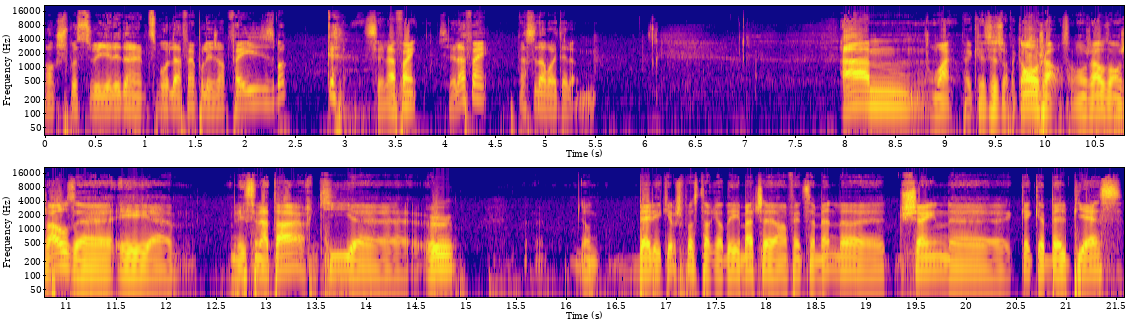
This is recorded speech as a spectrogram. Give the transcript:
Donc, je sais pas si tu veux y aller d'un petit mot de la fin pour les gens de Facebook. C'est la fin. C'est la fin. Merci d'avoir été là. Hum, ouais, fait que c'est ça. Fait qu'on jase, on jase, on jase. euh, et euh, les sénateurs qui, euh, eux, ils ont une belle équipe. Je sais pas si tu as regardé les matchs en fin de semaine. Là, Duchesne, quelques belles pièces.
